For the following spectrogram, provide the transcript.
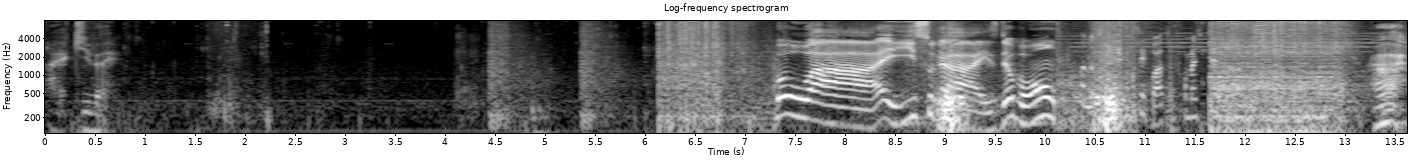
Ah, é aqui, velho. Boa! É isso, guys. Deu bom. Mano, se C4 fica mais pesado. Ah,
